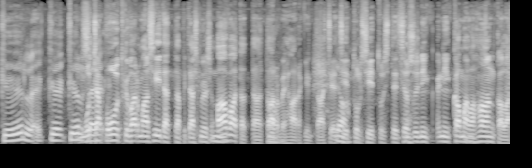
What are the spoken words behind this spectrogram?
Kyllä, ky, kyllä Mutta sä puhutkin varmaan siitä, että pitäisi myös mm. avata tämä tarveharkinta, että siitä tuli, siitä tuli että se olisi niin, niin kamala hankala,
